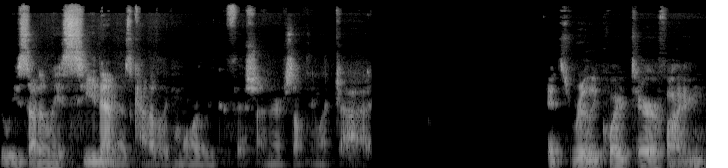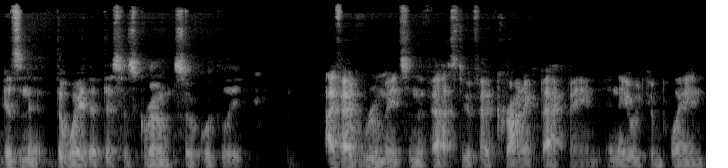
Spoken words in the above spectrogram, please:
we suddenly see them as kind of like morally deficient or something like that. It's really quite terrifying, hmm. isn't it, the way that this has grown so quickly? I've had roommates in the past who have had chronic back pain, and they would complain,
